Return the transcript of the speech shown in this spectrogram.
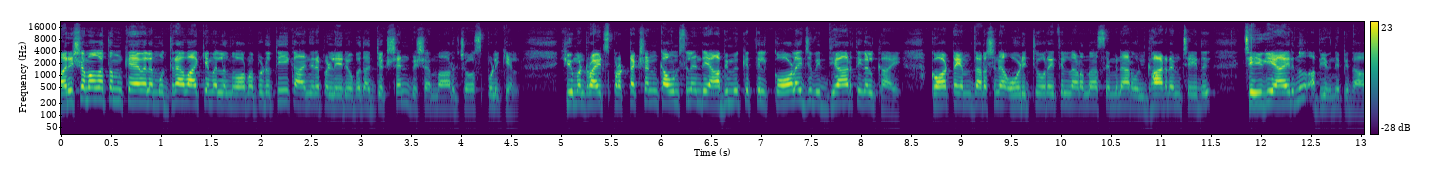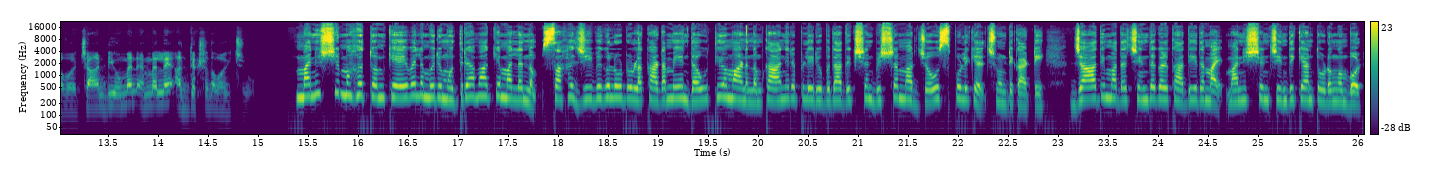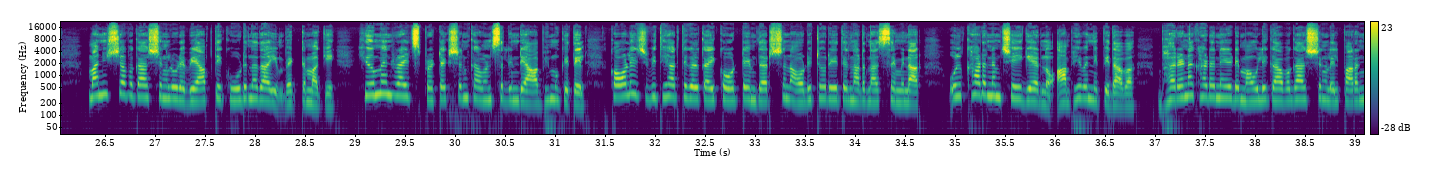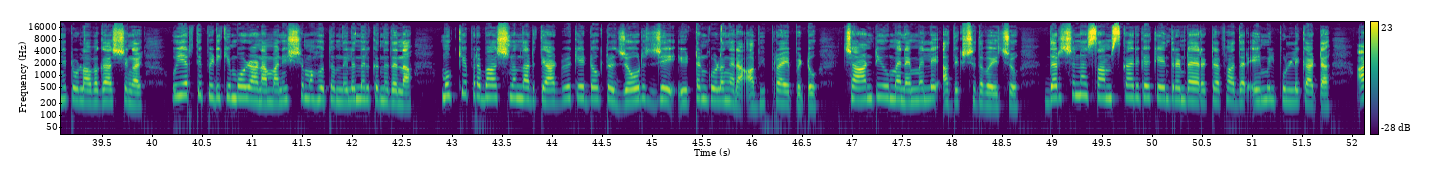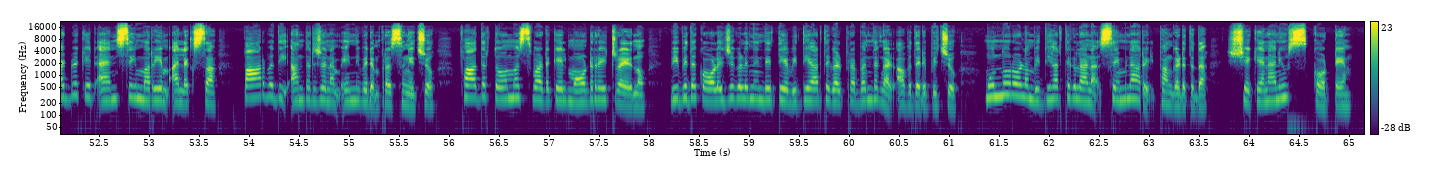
മനുഷ്യമഹത്വം കേവലം മുദ്രാവാക്യമല്ലെന്ന് ഓർമ്മപ്പെടുത്തി കാഞ്ഞിരപ്പള്ളി രൂപത അധ്യക്ഷൻ Mar Jose Pulickal. Human rights protection കൗൺസിലിന്റെ ആഭിമുഖ്യത്തിൽ കോളേജ് വിദ്യാർത്ഥികൾക്കായി കോട്ടയം ദർശന ഓഡിറ്റോറിയത്തിൽ നടന്ന സെമിനാർ ഉദ്ഘാടനം ചെയ്ത് ചെയ്യുകയായിരുന്നു അഭിമന്യ പിതാവ്. ചാണ്ടി ഉമ്മൻ എ അധ്യക്ഷത വഹിച്ചു. മനുഷ്യമഹത്വം കേവലം ഒരു മുദ്രാവാക്യമല്ലെന്നും സഹജീവികളോടുള്ള കടമയും ദൌത്യവുമാണെന്നും കാഞ്ഞിരപ്പള്ളി രൂപതാധ്യക്ഷൻ ബിഷമാർ ജോസ് പുളിക്കൽ ചൂണ്ടിക്കാട്ടി. ജാതിമത ചിന്തകൾക്ക് അതീതമായി മനുഷ്യൻ ചിന്തിക്കാൻ തുടങ്ങുമ്പോൾ മനുഷ്യാവകാശങ്ങളുടെ വ്യാപ്തി കൂടുന്നതായും വ്യക്തമാക്കി. ഹ്യൂമൻ റൈറ്റ്സ് പ്രൊട്ടക്ഷൻ കൌൺസിലിന്റെ ആഭിമുഖ്യത്തിൽ കോളേജ് വിദ്യാർത്ഥികൾക്കായി കോട്ടയം ദർശൻ ഓഡിറ്റോറിയത്തിൽ നടന്ന സെമിനാർ ഉദ്ഘാടനം ചെയ്യുകയായിരുന്നു അഭിമന്യ പിതാവ്. ഭരണഘടനയുടെ മൌലിക അവകാശങ്ങളിൽ പറഞ്ഞിട്ടുള്ള അവകാശങ്ങൾ ഉയർത്തിപ്പിടിക്കുമ്പോഴാണ് മനുഷ്യമഹത്വം നിലനിൽക്കുന്നതെന്ന് മുഖ്യപ്രഭാഷണം നടത്തിയ advocate doctor George J. Eettankulangara അഭിപ്രായപ്പെട്ടു. Chandy Oommen M L A അധ്യക്ഷത വഹിച്ചു. ദർശന സാംസ്കാരിക കേന്ദ്രം director father Emil Pullikkattu advocate Ancy Mariam Alex Parvathy Antharjanam എന്നിവരും പ്രസംഗിച്ചു. ഫാദർ തോമസ് വടക്കേൽ മോഡറേറ്ററായിരുന്നു. വിവിധ കോളേജുകളിൽ നിന്നെത്തിയ വിദ്യാർത്ഥികൾ പ്രബന്ധങ്ങൾ അവതരിപ്പിച്ചു. മുന്നൂറോളം വിദ്യാർത്ഥികളാണ് സെമിനാറിൽ പങ്കെടുത്തത്. ഷെക്കേന ന്യൂസ് കോട്ടയം.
